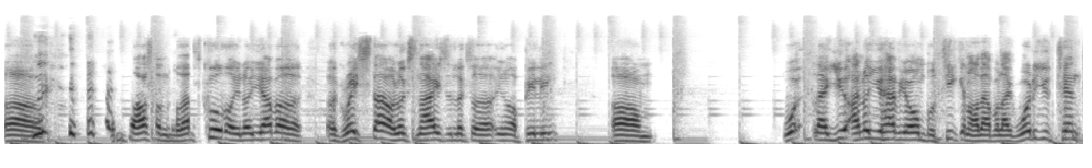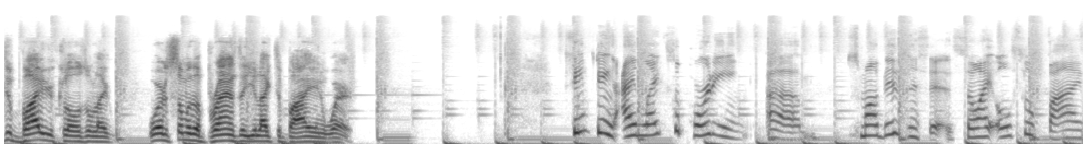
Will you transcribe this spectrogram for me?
Uh, awesome. Well, that's cool though. You know, you have a, a great style. It looks nice. It looks uh, you know appealing. Um, what like you? I know you have your own boutique and all that, but like, where do you tend to buy your clothes, or like, what are some of the brands that you like to buy and wear? Same thing. I like supporting um, small businesses, so I also buy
